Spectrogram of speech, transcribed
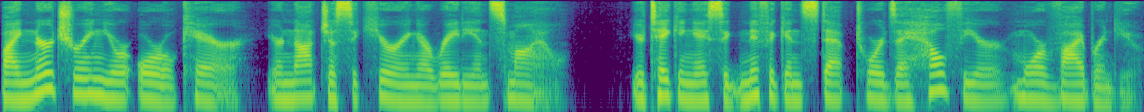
By nurturing your oral care, you're not just securing a radiant smile, you're taking a significant step towards a healthier, more vibrant you.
